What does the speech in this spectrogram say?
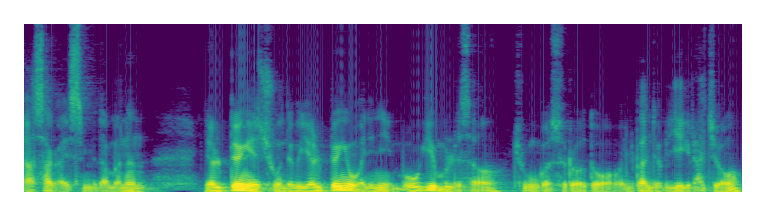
야사가 있습니다만은 열병에 죽은데 그 열병의 원인이 모기에 물려서 죽은 것으로도 일반적으로 얘기를 하죠.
